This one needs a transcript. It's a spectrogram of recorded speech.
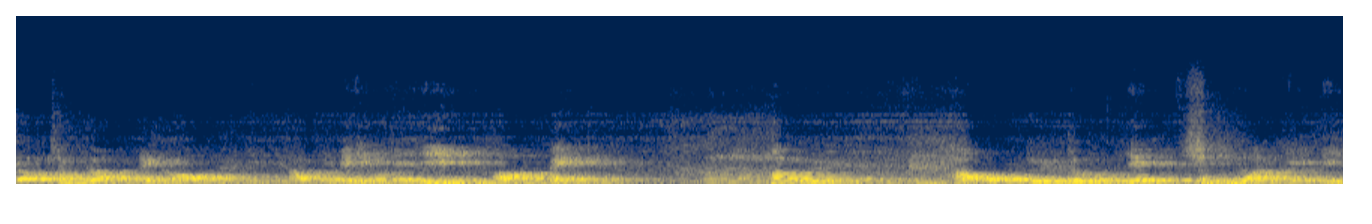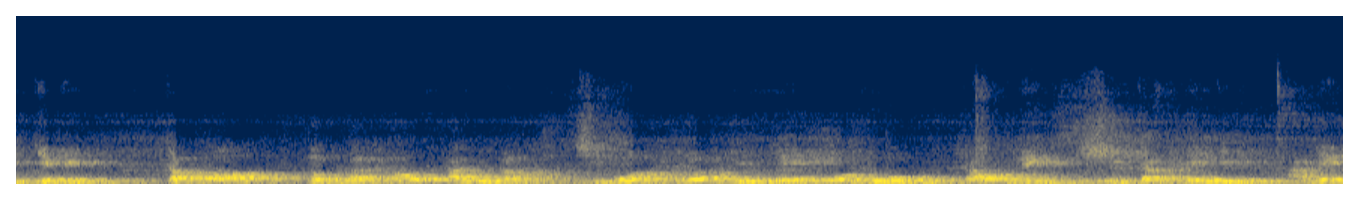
sáu đó trong đó có thể có nhìn họ thì biết định của đề ý ó bệ không hậu người tù nhân chính là cái gì kiên định trong đó không là họ ăn luôn là chỉ mua và như về của cũ cho nên chỉ trở tên đi amen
